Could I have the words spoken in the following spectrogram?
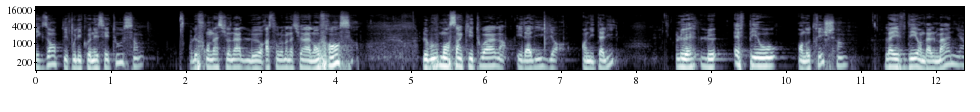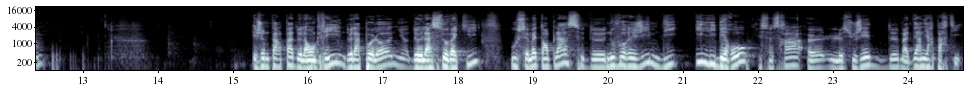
exemples, et vous les connaissez tous. Hein. Le Front National, le Rassemblement National en France, le Mouvement 5 étoiles et la Ligue en Italie, le, FPO en Autriche, hein. l'AFD en Allemagne, et je ne parle pas de la Hongrie, de la Pologne, de la Slovaquie, où se mettent en place de nouveaux régimes dits illibéraux, et ce sera euh, le sujet de ma dernière partie,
